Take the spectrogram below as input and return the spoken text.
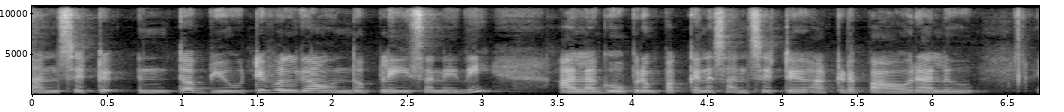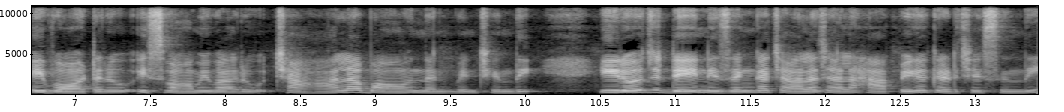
సన్సెట్ ఎంత బ్యూటిఫుల్గా ఉందో ప్లేస్ అనేది. అలా గోపురం పక్కన సన్సెట్ అక్కడ పావురాలు ఈ వాటరు ఈ స్వామివారు చాలా బాగుంది అనిపించింది ఈరోజు డే నిజంగా చాలా చాలా హ్యాపీగా గడిచేసింది.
